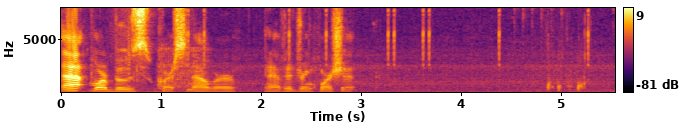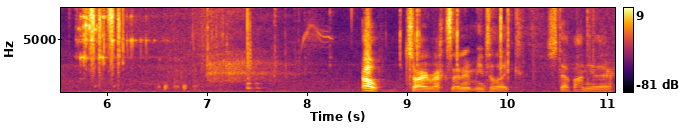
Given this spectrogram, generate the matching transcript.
Ah, more booze. Of course, now we're gonna have to drink more shit. Oh, sorry, Rex. I didn't mean to, like, step on you there.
